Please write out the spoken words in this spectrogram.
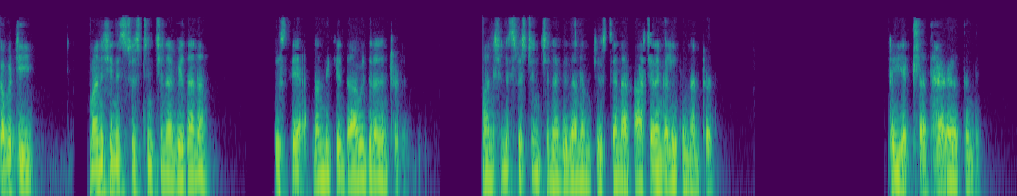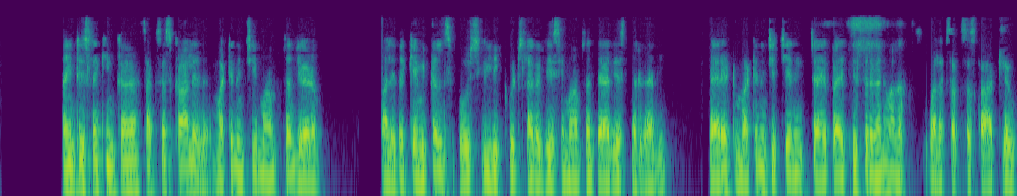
కాబట్టి మనిషిని సృష్టించిన విధానం చూస్తే అందుకే దావిద్రాజు అంటాడు. మనిషిని సృష్టించిన విధానం చూస్తే నాకు ఆశ్చర్యం కలుగుతుంది అంటాడు అంటే ఎట్లా తయారవుతుంది? సైంటిస్ట్లకి ఇంకా సక్సెస్ కాలేదు. మట్టి నుంచి మాంసం చేయడం. వాళ్ళు ఏదో కెమికల్స్ పోసి లిక్విడ్స్ లాగా చేసి మాంసం తయారు చేస్తున్నారు కానీ డైరెక్ట్ మట్టి నుంచి చేయడానికి ప్రయత్నిస్తారు కానీ వాళ్ళకి వాళ్ళకి సక్సెస్ కావట్లేవు.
